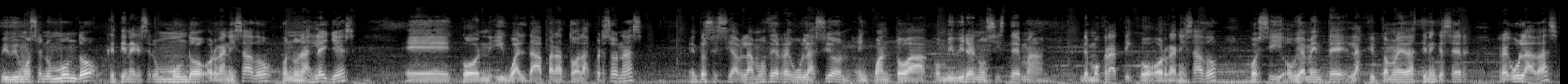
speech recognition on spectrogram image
vivimos en un mundo que tiene que ser un mundo organizado, con unas leyes, eh, con igualdad para todas las personas entonces, si hablamos de regulación en cuanto a convivir en un sistema democrático organizado, pues sí, obviamente las criptomonedas tienen que ser reguladas.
